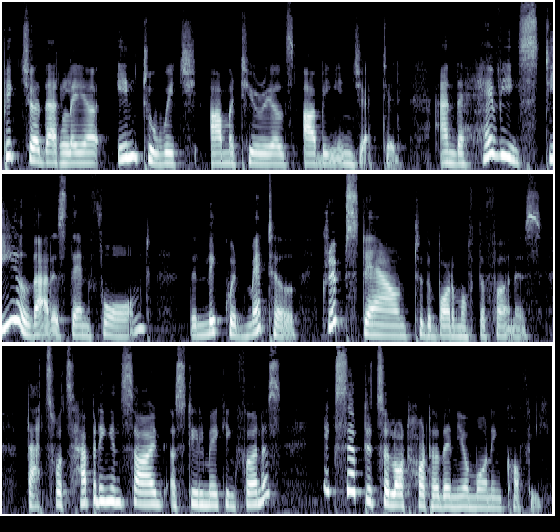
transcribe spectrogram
Picture that layer into which our materials are being injected. And the heavy steel that is then formed, the liquid metal, drips down to the bottom of the furnace. That's what's happening inside a steelmaking furnace. except it's a lot hotter than your morning coffee.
